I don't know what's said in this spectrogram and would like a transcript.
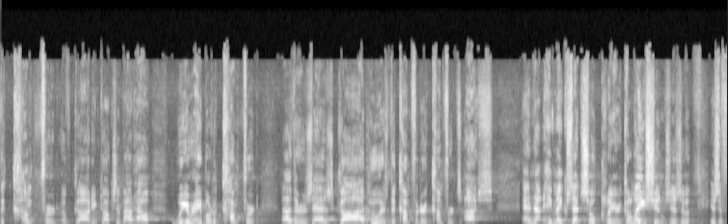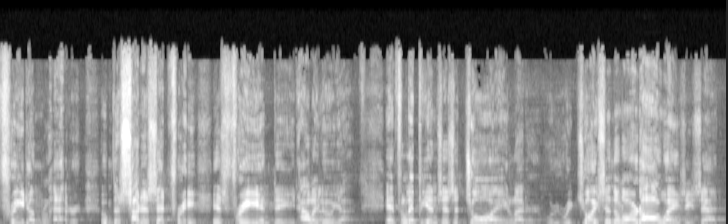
the comfort of God. He talks about how we are able to comfort others as God, who is the comforter, comforts us. And he makes that so clear. Galatians is a, is a freedom letter. Whom the Son has set free is free indeed. Hallelujah. And Philippians is a joy letter. Rejoice in the Lord always, he said.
